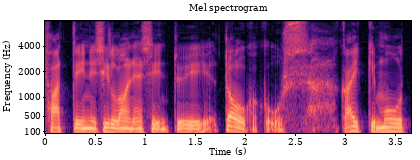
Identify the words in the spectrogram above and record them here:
Fattiini silloin esiintyi toukokuussa. Kaikki muut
